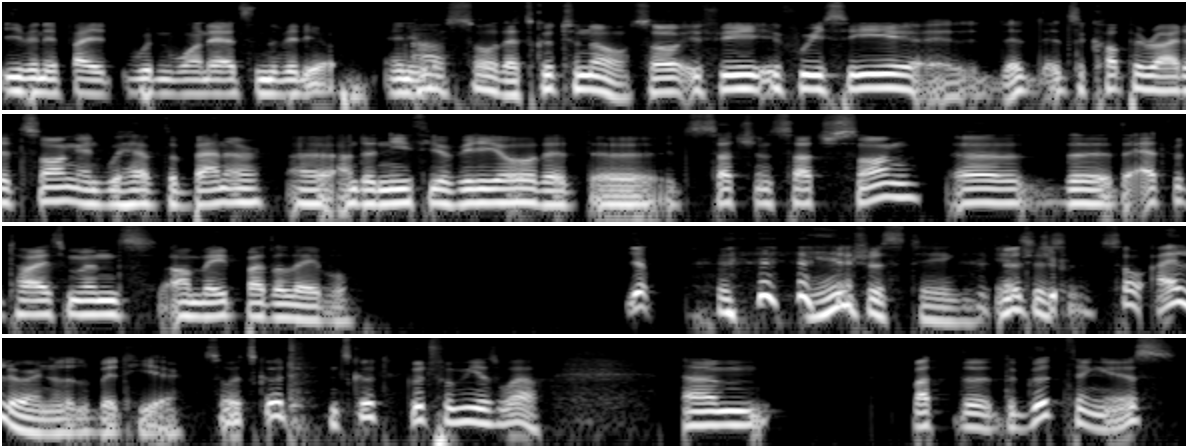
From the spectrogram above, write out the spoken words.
even if I wouldn't want ads in the video. Anyway, Ah, so that's good to know. So if we if we see uh, that it's a copyrighted song and we have the banner uh, underneath your video that uh, it's such and such song, uh, the the advertisements are made by the label. Yep. Interesting. Interesting. So I learn a little bit here. So it's good. It's good. Good for me as well. Um, but the the good thing is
